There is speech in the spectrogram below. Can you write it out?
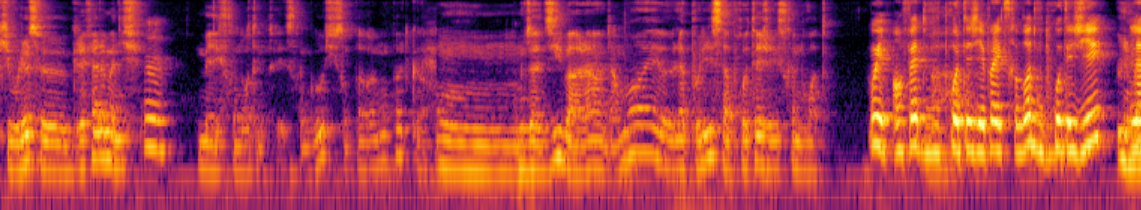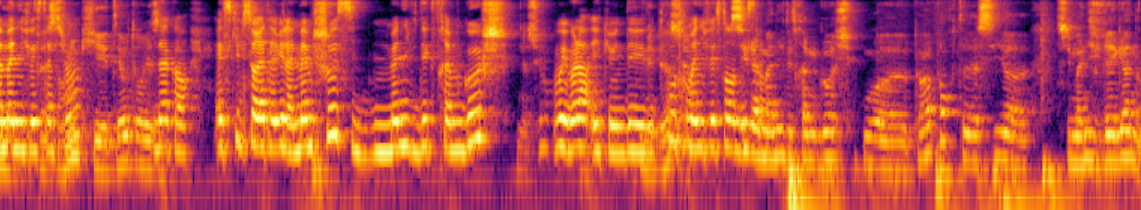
qui voulaient se greffer à la manif. Mm. Mais l'extrême droite et l'extrême gauche, ils sont pas vraiment potes, quoi. On nous a dit, bah là, ouais, euh, la police, ça protège l'extrême droite. Oui, en fait, vous Bah. protégiez pas l'extrême droite, vous protégiez Une la manifestation. qui était autorisée. D'accord. Est-ce qu'il serait arrivé la même chose si une manif d'extrême gauche. Bien sûr. Oui, voilà, et qu'une des, contre-manifestants Si la manif d'extrême gauche, ou euh, peu importe, euh, si euh, c'est une manif vegan,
